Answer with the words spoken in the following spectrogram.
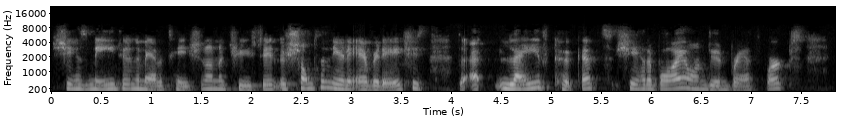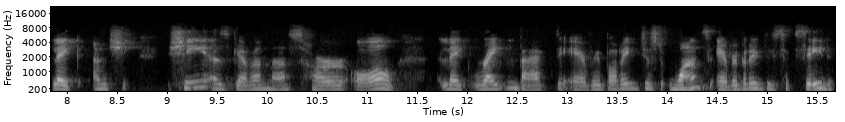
She has me doing the meditation on a tuesday. There's something nearly every day. She's uh, live cookits she had a boy on doing breath works like and she she is giving this her all like writing back to everybody just wants everybody to succeed.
